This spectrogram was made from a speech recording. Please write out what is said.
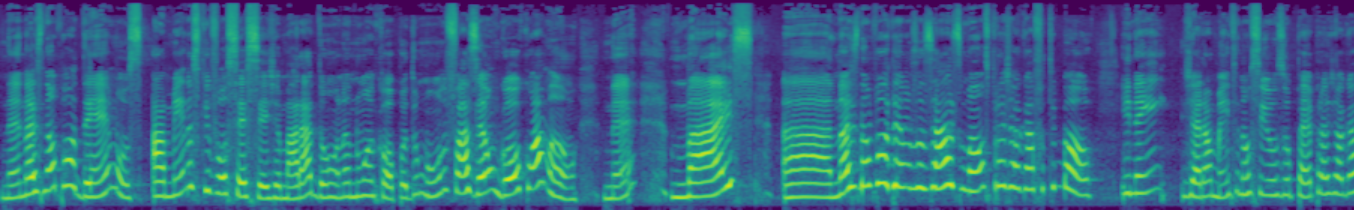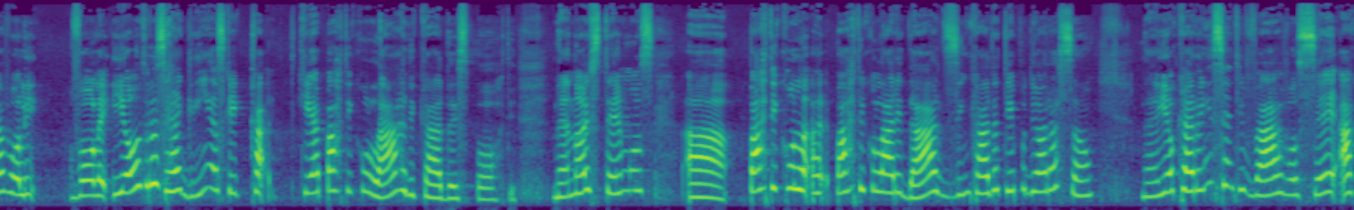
Né? Nós não podemos, a menos que você seja Maradona numa Copa do Mundo, fazer um gol com a mão. Né? Mas ah, nós não podemos usar as mãos para jogar futebol. E nem, geralmente, não se usa o pé para jogar vôlei, vôlei. E outras regrinhas que, que é particular de cada esporte. Né? Nós temos ah, particular, particularidades em cada tipo de oração. Né? E eu quero incentivar você a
